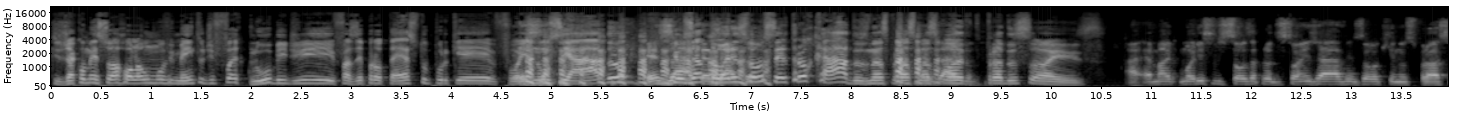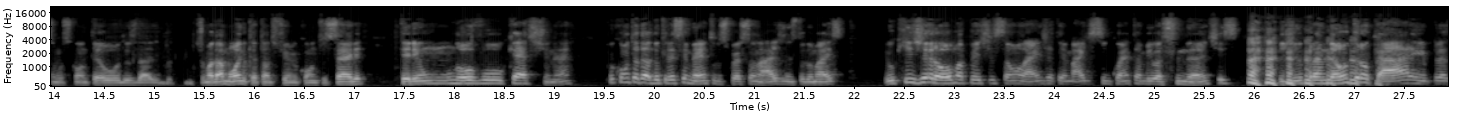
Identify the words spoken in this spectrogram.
que já começou a rolar um movimento de fã-clube de fazer protesto porque foi exato. anunciado exato, que os atores exato. vão ser trocados nas próximas produções. A é, Maurício de Souza Produções já avisou que nos próximos conteúdos da Turma da Mônica, tanto filme quanto série, teria um novo cast, né? Por conta da, do crescimento dos personagens e tudo mais o que gerou uma petição online, já tem mais de 50 mil assinantes, pedindo para não trocarem, para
